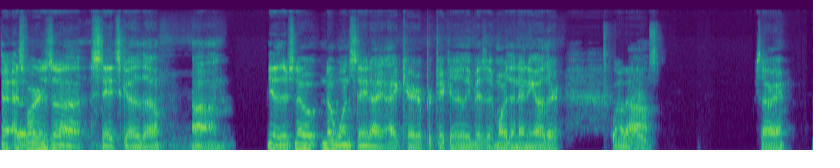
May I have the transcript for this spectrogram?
As far as uh, states go, though, um, yeah, there's no no one state I, I care to particularly visit more than any other. wow, that Um, Sorry.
